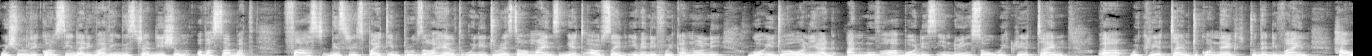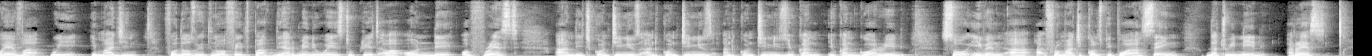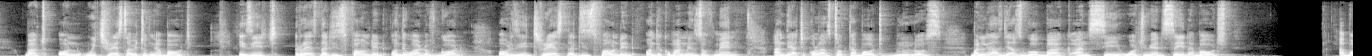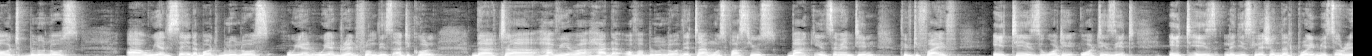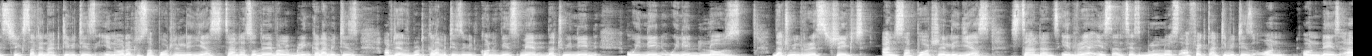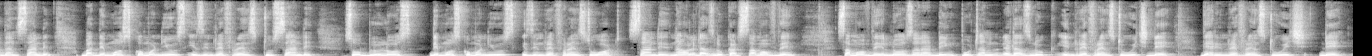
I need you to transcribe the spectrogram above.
we should reconsider reviving this tradition of a Sabbath. First, this respite improves our health. We need to rest our minds, get outside, even if we can only go into our own yard and move our bodies. In doing so, we create time. Uh, we create time to connect to the divine. However, we imagine. For those with no faith path, there are many ways to create our own day of rest and it continues and continues and continues you can you can go and read so even uh, from articles people are saying that we need rest but on which rest are we talking about? Is it rest that is founded on the word of God, or is it rest that is founded on the commandments of men? And the article has talked about blue laws, but let us just go back and see what we had said about about blue laws. Uh, we had said about blue laws, we had, we had read from this article that uh, have you ever heard of a blue law? The term was first used back in 1755. It is, what is, what is it? It is legislation that prohibits or restricts certain activities in order to support religious standards. So the devil will bring calamities. After he has brought calamities, he will convince men that we need, we need, we need laws that will restrict and support religious standards. In rare instances, blue laws affect activities on, on days other than Sunday, but the most common use is in reference to Sunday. So blue laws, the most common use is in reference to what? Sunday. Now let us look at some of the some of the laws that are being put and let us look in reference to which day. They are in reference to which day.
